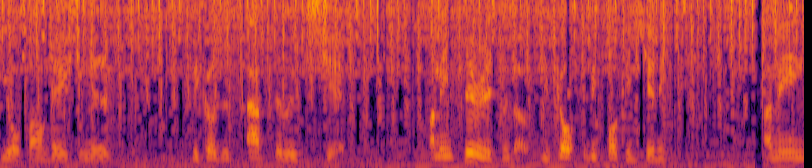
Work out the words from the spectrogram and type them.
your foundation is? Because it's absolute shit. I mean, seriously though, you've got to be fucking kidding me. I mean,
